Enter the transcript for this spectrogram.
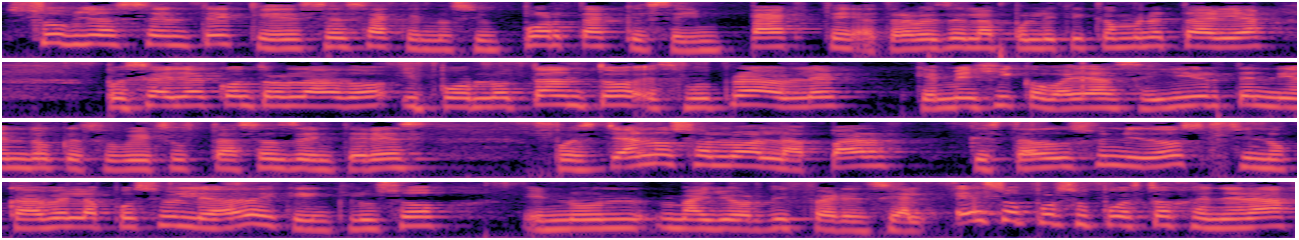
subyacente, que es esa que nos importa, que se impacte a través de la política monetaria, pues se haya controlado y por lo tanto es muy probable que México vaya a seguir teniendo que subir sus tasas de interés, pues ya no solo a la par que Estados Unidos, sino cabe la posibilidad de que incluso en un mayor diferencial. Eso, por supuesto, genera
